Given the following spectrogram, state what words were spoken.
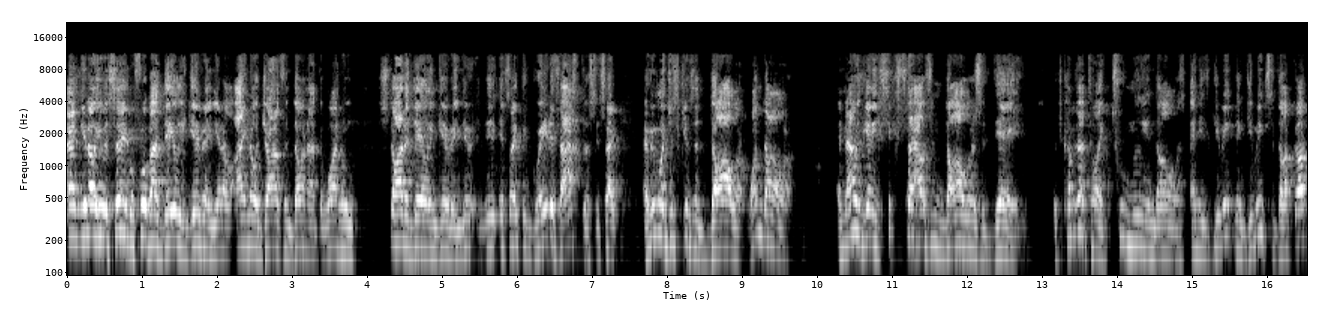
And you know, he was saying before about daily giving. You know, I know Jonathan Donat, the one who started daily giving. It's like the greatest achdus. It's like everyone just gives a dollar, one dollar, and now he's getting six thousand dollars a day which comes out to like $2 million. And he's giving, they're giving tzedakah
